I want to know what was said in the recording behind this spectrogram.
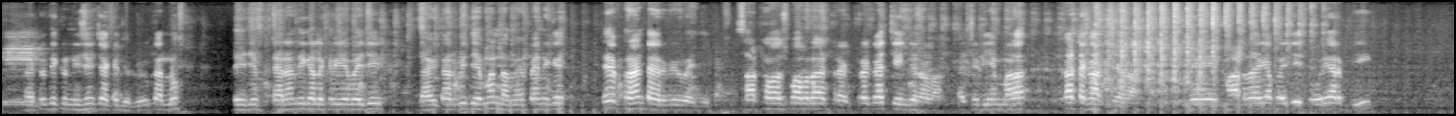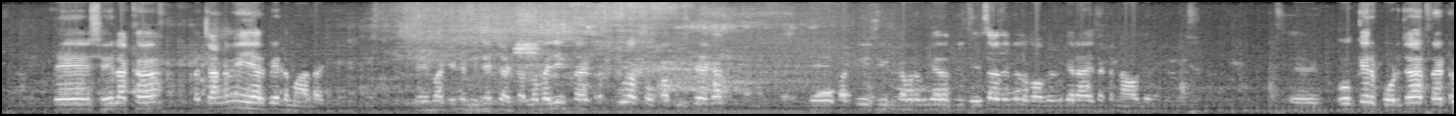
ਟਰੈਕਟਰ ਦੀ ਕੰਡੀਸ਼ਨ ਚੈੱਕ ਜ਼ਰੂਰ ਕਰ ਲਓ। ਤੇ ਜੇ ਟਾਇਰਾਂ ਦੀ ਗੱਲ ਕਰੀਏ ਬਾਈ ਜੀ, ਟਰੈਕਟਰ ਟਾਇਰ ਵੀ ਜੇਮਾ ਨਵੇਂ ਪੈਣਗੇ ਤੇ ਫਰੰਟ ਟਾਇਰ ਵੀ ਬਾਈ ਜੀ। 60 ਹਾਰਸ ਪਾਵਰ ਦਾ ਟਰੈਕਟਰ ਦਾ ਚੇਂਜਰ ਵਾਲਾ HDM ਵਾਲਾ ਘੱਟ ਖਰਚੇ ਵਾਲਾ। ਤੇ ਮਾਡਲ ਹੈਗਾ ਬਾਈ ਜੀ 2020 ਤੇ 6 ਲੱਖ 95000 ਰੁਪਏ ਡਿਮਾਂਡ ਆ ਗਈ ਤੇ ਬਾਕੀ ਕੰਡੀਸ਼ਨ ਚੈੱਕ ਕਰ ਲਓ ਬਾਈ ਜੀ ਟਰੈਕਟਰ ਪੂਰਾ ਕੋਕਾ ਪੀਸ ਹੈਗਾ। ਤੇ ਬਾਕੀ ਸੀਟ ਕਵਰ ਵਗੈਰਾ ਤੁਸੀਂ ਦੇ ਸਕਦੇ ਹੋ ਲਿਫਾਫੇ ਵਗੈਰਾ ਅਜੇ ਤੱਕ ਨਾਲ ਦੇ ਨੇ ਤੇ ਓਕੇ ਰਿਪੋਰਟ ਚ ਆ, ਟਰੈਕਟਰ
